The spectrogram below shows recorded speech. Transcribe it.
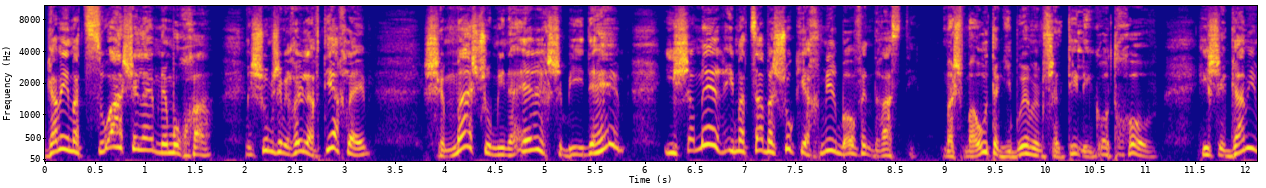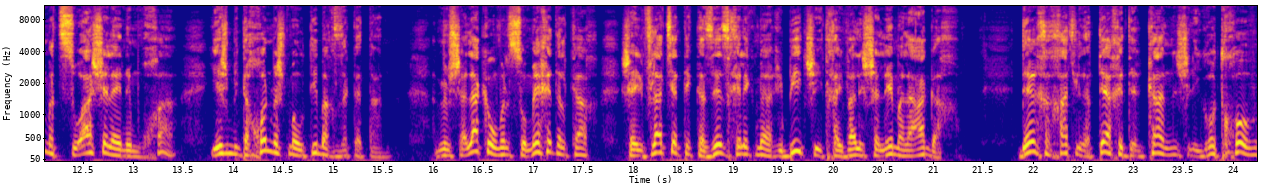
גם אם התשואה שלהם נמוכה, משום שהם יכולים להבטיח להם שמשהו מן הערך שבידיהם יישמר אם מצב השוק יחמיר באופן דרסטי. משמעות הגיבוי הממשלתי לאגרות חוב היא שגם אם התשואה שלהן נמוכה, יש ביטחון משמעותי בהחזקתן. הממשלה כמובן סומכת על כך שהאינפלציה תקזז חלק מהריבית שהתחייבה לשלם על האג"ח. דרך אחת לנתח את ערכן של אגרות חוב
